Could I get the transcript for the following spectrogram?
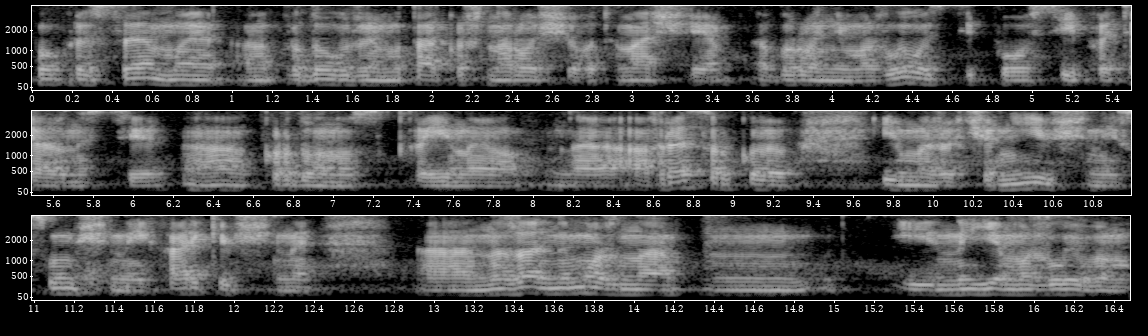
попри все, ми е, продовжуємо також нарощувати наші оборонні можливості по всій протяжності е, кордону з країною е, агресоркою і в межах Чернігівщини, і Сумщини, і Харківщини. На жаль, не можна і не є можливим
